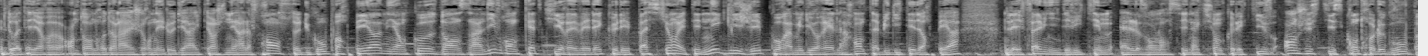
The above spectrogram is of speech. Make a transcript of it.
Elle doit d'ailleurs entendre dans la journée le directeur général France du groupe Orpea mis en cause dans un livre enquête qui révélait que les patients étaient négligés pour améliorer la rentabilité d'Orpea. Les familles des victimes, elles, vont lancer une action collective en justice contre le groupe.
